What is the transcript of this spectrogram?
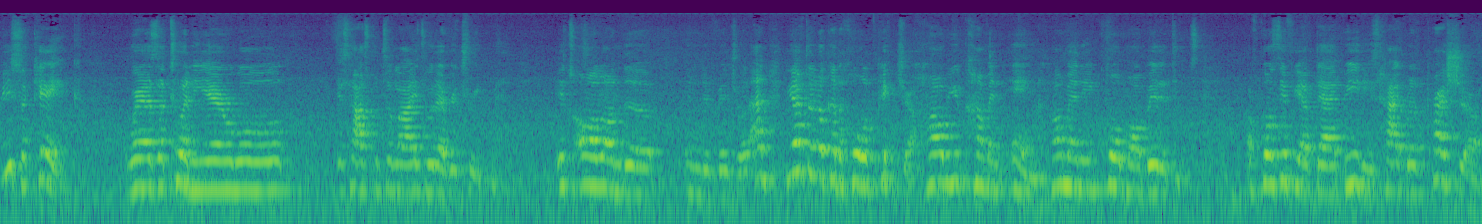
piece of cake, whereas a 20-year-old is hospitalized with every treatment. It's all on the individual. And you have to look at the whole picture. How are you coming in? How many comorbidities? Of course, if you have diabetes, high blood pressure,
